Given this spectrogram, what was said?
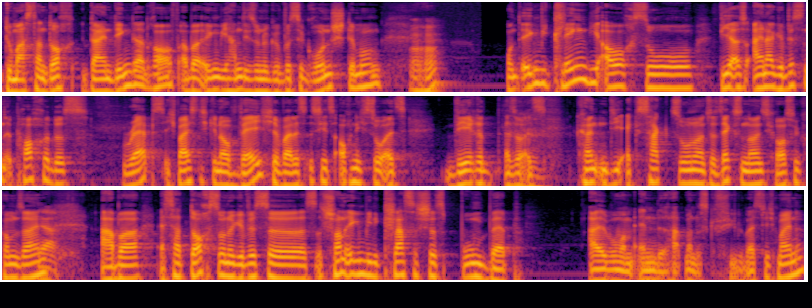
Du machst dann doch dein Ding da drauf, aber irgendwie haben die so eine gewisse Grundstimmung. Mhm. Und irgendwie klingen die auch so wie aus einer gewissen Epoche des Raps. Ich weiß nicht genau welche, weil es ist jetzt auch nicht so, als wäre, also als könnten die exakt so 1996 rausgekommen sein. Ja. Aber es hat doch so eine gewisse, es ist schon irgendwie ein klassisches Boom-Bap-Album am Ende, hat man das Gefühl. Weißt du, ich meine?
